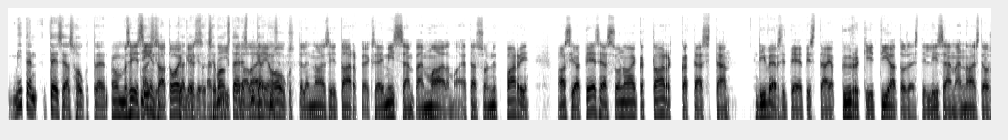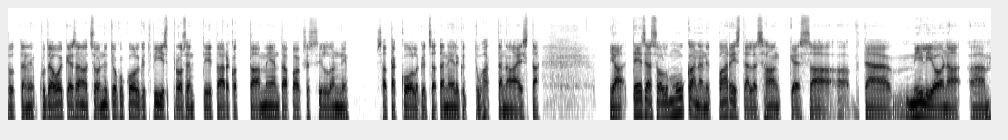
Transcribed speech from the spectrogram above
Miten TCS houkuttelee no, siis Siinä sä oot oikeassa, että mikään ei kysymys? houkuttele naisia tarpeeksi, ei missään päin maailmaa. Ja tässä on nyt pari asiaa. TCS on aika tarkka tästä diversiteetistä ja pyrkii tietoisesti lisäämään naisten osuutta. Niin kuten oikein sanoit, se on nyt joku 35 prosenttia, tarkoittaa meidän tapauksessa silloin niin 130-140 000 naista. Ja TCS on ollut mukana nyt parissa tällaisessa hankkeessa. Tämä miljoona äh,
